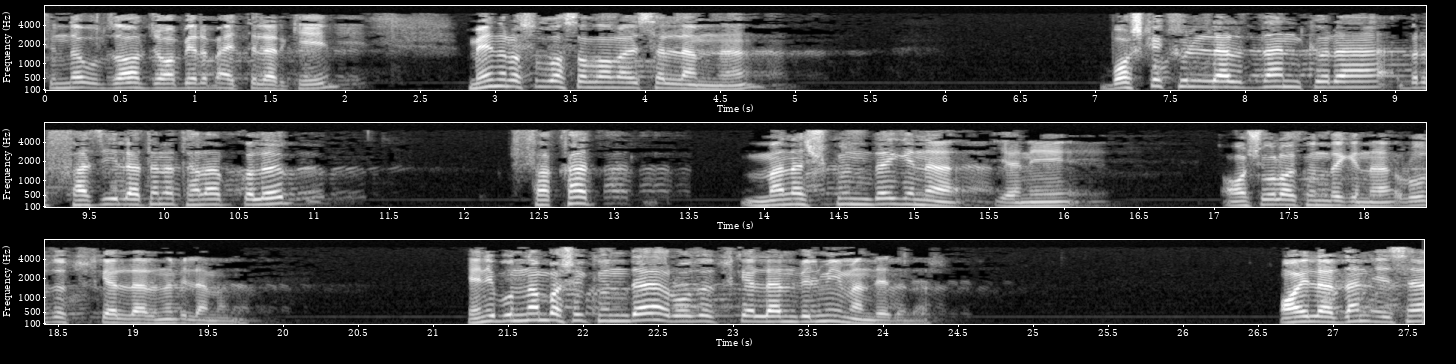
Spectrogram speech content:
shunda u zot javob berib aytdilarki men rasululloh sollallohu alayhi vasallamni boshqa kunlardan ko'ra bir fazilatini talab qilib faqat mana shu kundagina ya'ni oshuro kundagina ro'za tutganlarini bilaman. Ya'ni bundan boshqa kunda ro'za tutganlarini bilmayman dedilar. Oylardan esa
